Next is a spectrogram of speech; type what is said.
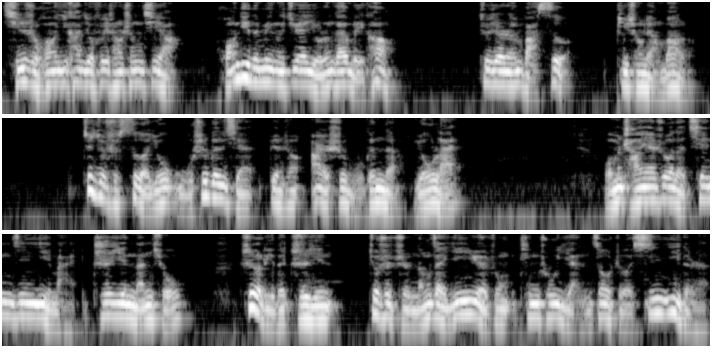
秦始皇一看就非常生气啊！皇帝的命令居然有人敢违抗，就叫人把瑟劈成两半了。这就是瑟由五十根弦变成二十五根的由来。我们常言说的“千金易买，知音难求”，这里的知音就是指能在音乐中听出演奏者心意的人。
